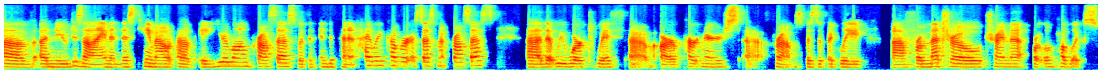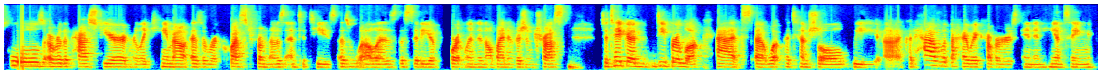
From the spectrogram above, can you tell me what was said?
of a new design. And this came out of a year long process with an independent highway cover assessment process uh, that we worked with um, our partners uh, from specifically. Uh, from Metro, TriMet, Portland Public Schools over the past year, and really came out as a request from those entities, as well as the City of Portland and Albina Vision Trust, to take a deeper look at uh, what potential we uh, could have with the highway covers in enhancing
